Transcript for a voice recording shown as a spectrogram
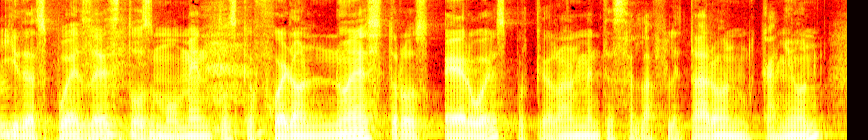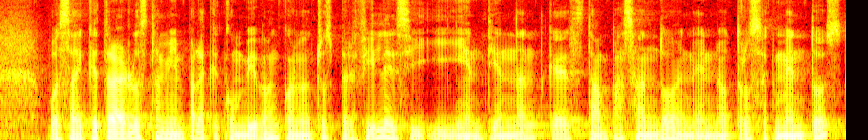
Y después de estos momentos que fueron nuestros héroes, porque realmente se la fletaron cañón, pues hay que traerlos también para que convivan con otros perfiles y, entiendan qué están pasando en, otros segmentos.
